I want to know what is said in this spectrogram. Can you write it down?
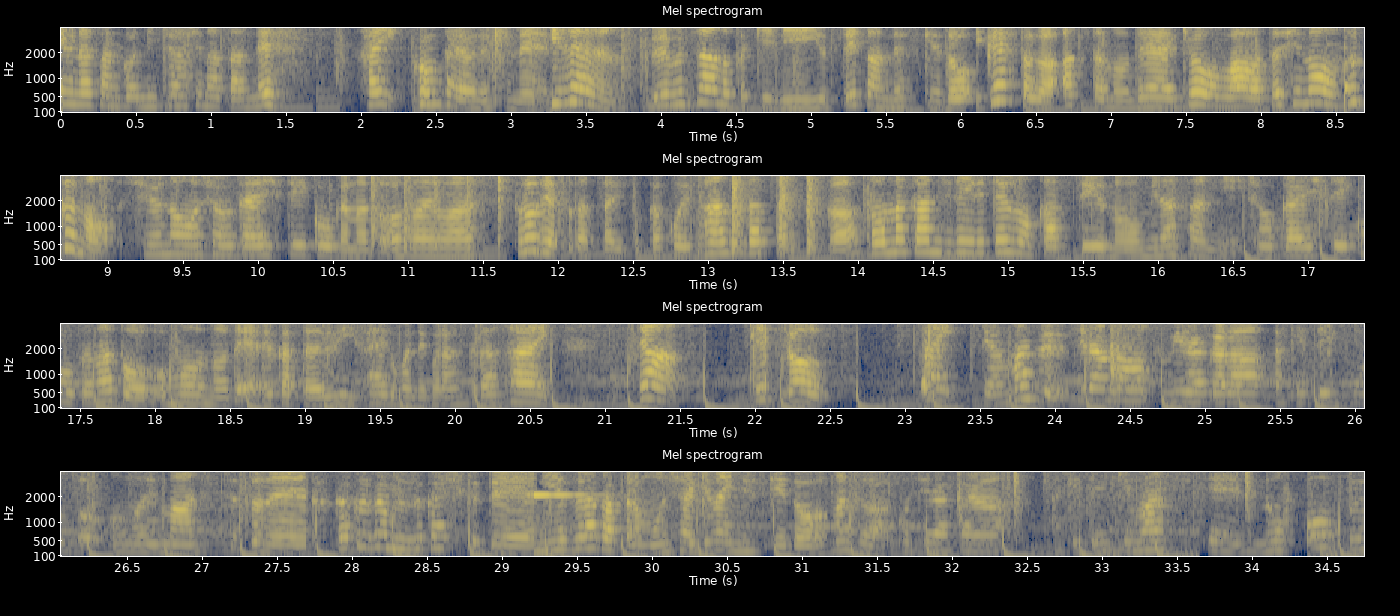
はい皆さんこんにちはしなたんです。はい今回はですね以前ルームツアーの時に言っていたんですけどリクエストがあったので今日は私の服の収納を紹介していこうかなと思います。クローゼットだったりとかこういうタンスだったりとかどんな感じで入れてるのかっていうのを皆さんに紹介していこうかなと思うのでよかったらぜひ最後までご覧ください。ではレッツゴー。ではまずこちらの扉から開けていこうと思います。ちょっとね価格が難しくて見えづらかったら申し訳ないんですけどまずはこちらから開けていきます。せーのオープン。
